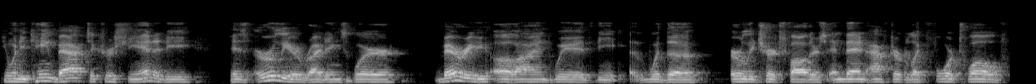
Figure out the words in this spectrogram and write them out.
he when he came back to Christianity, his earlier writings were very aligned with the with the early church fathers, and then after like 412,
